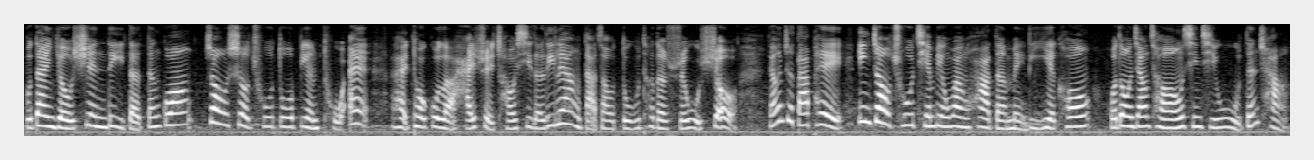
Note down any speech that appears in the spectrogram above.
不但有绚丽的灯光照射出多变图案，还透过了海水潮汐的力量，打造独特的水舞秀，两者搭配映照出千变万化的美丽夜空。活动将从星期五登场，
